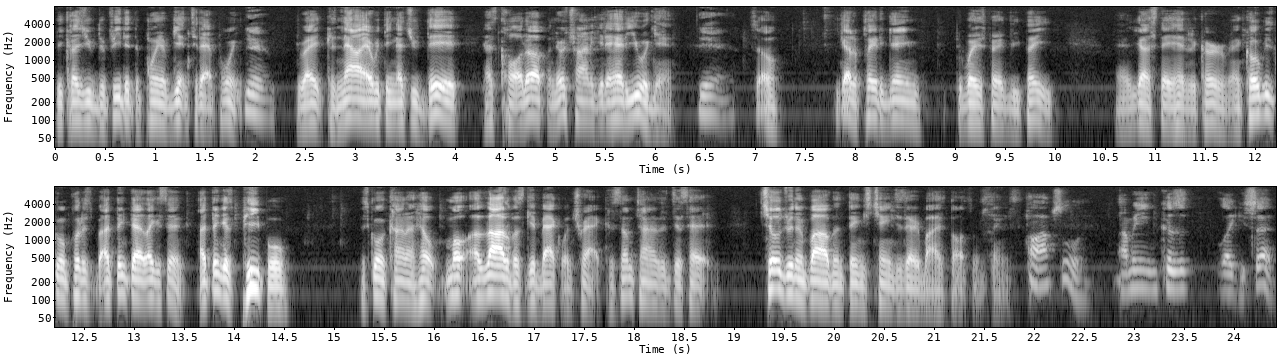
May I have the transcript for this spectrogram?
because you've defeated the point of getting to that point, Yeah. Right? Because now everything that you did has caught up, and they're trying to get ahead of you again. Yeah. So you got to play the game the way it's paid to be paid, and you got to stay ahead of the curve. And Kobe's going to put us. I think that, like I said, I think as people, it's going to kind of help mo- a lot of us get back on track because sometimes it just had children involved in things changes everybody's thoughts on things. Oh, absolutely. I mean, because like you said,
